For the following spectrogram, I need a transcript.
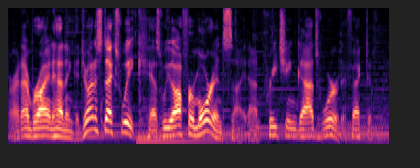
All right, I'm Brian Hedinga. Join us next week as we offer more insight on preaching God's Word effectively.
